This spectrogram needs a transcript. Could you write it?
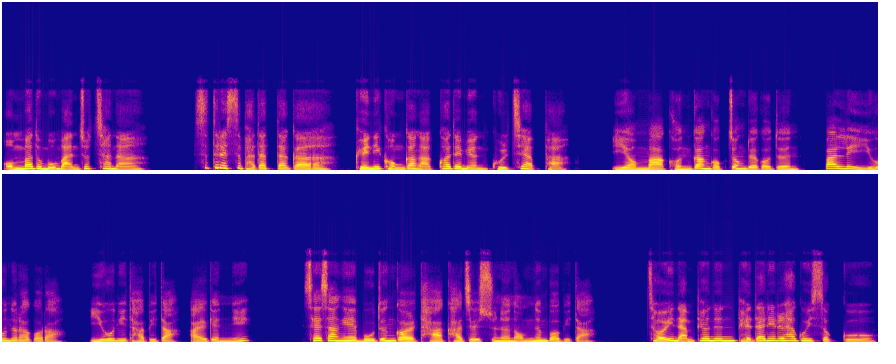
엄마도 몸 안 좋잖아. 스트레스 받았다가 괜히 건강 악화되면 골치 아파. 이 엄마 건강 걱정되거든. 빨리 이혼을 하거라. 이혼이 답이다. 알겠니? 세상의 모든 걸 다 가질 수는 없는 법이다. 저희 남편은 배달 일을 하고 있었고,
